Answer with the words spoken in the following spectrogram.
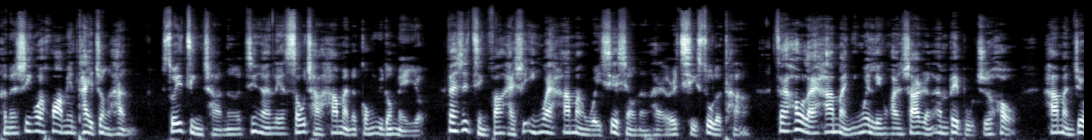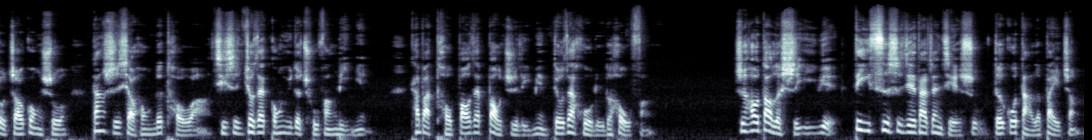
可能是因为画面太震撼，所以警察呢竟然连搜查哈满的公寓都没有。但是警方还是因为哈满猥亵小男孩而起诉了他。在后来哈满因为连环杀人案被捕之后，哈满就有招供说，当时小红的头啊，其实就在公寓的厨房里面，他把头包在报纸里面，丢在火炉的后方。之后到了十一月，第一次世界大战结束，德国打了败仗。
